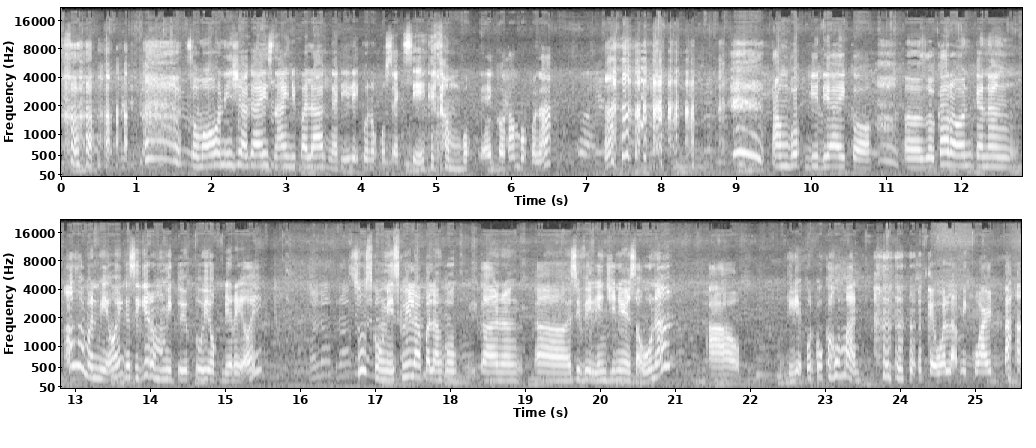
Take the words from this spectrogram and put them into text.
so mao ni siya guys na ay ni palag nga dili ko no ko sexy kay tambok di ay ko tambok ko na. tambok gid di ay ko. Uh, so karon kanang asa man mi oy kasi gira mamig tuyok-tuyok diri oy. Wala, grabe. Sus, kung ni-eskwela pa lang ko ka ng ah, civil engineer sa una, aw, dili pod ko kahuman. Kay wala mi kwarta.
